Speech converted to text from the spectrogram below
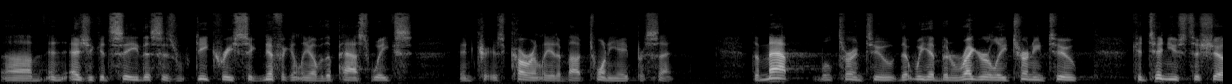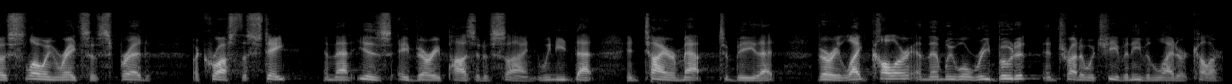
Um, and as you can see, this has decreased significantly over the past weeks and is currently at about 28%. The map we'll turn to that we have been regularly turning to continues to show slowing rates of spread across the state, and that is a very positive sign. We need that entire map to be that very light color, and then we will reboot it and try to achieve an even lighter color.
